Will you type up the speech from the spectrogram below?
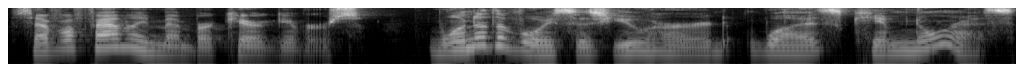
several family member caregivers. One of the voices you heard was Kim Norris,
